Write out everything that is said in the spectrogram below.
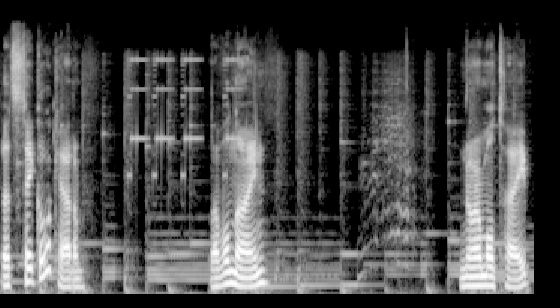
Let's take a look at him. Level 9 normal type.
